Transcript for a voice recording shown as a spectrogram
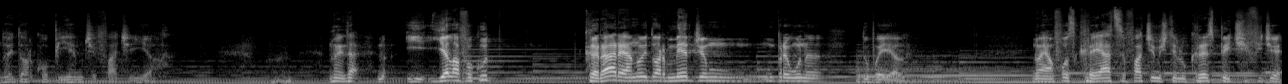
Noi doar copiem ce face El. Noi, da, el a făcut cărarea, noi doar mergem împreună după El. Noi am fost creați să facem niște lucrări specifice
